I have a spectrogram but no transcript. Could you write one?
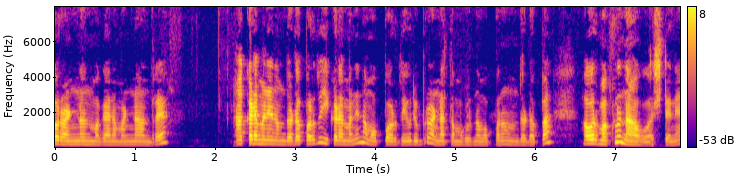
ಅವ್ರ ಅಣ್ಣನ ಮಗ ನಮ್ಮ ಅಣ್ಣ ಅಂದರೆ ಆ ಕಡೆ ಮನೆ ನಮ್ಮ ದೊಡ್ಡಪ್ಪರದು ಈ ಕಡೆ ಮನೆ ನಮ್ಮ ಅಪ್ಪವ್ರದ್ದು. ಇವರಿಬ್ಬರು ಅಣ್ಣ ತಮ್ಮಗಳು, ನಮ್ಮಪ್ಪನ ನಮ್ಮ ದೊಡ್ಡಪ್ಪ. ಅವ್ರ ಮಕ್ಕಳು ನಾವು ಅಷ್ಟೇ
